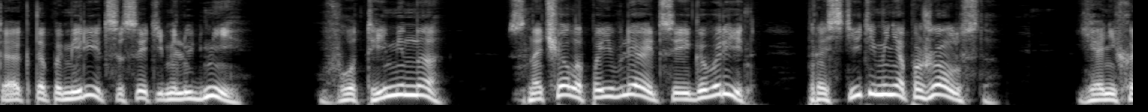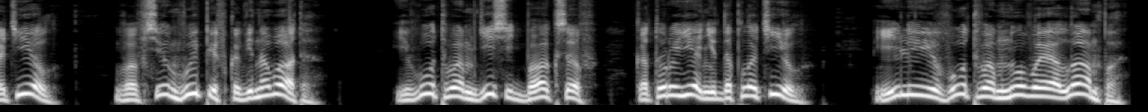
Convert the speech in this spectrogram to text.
как-то помириться с этими людьми. Вот именно. Сначала появляется и говорит, простите меня, пожалуйста. Я не хотел, во всем выпивка виновата. И вот вам 10 баксов, которые я не доплатил. Или вот вам новая лампа,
